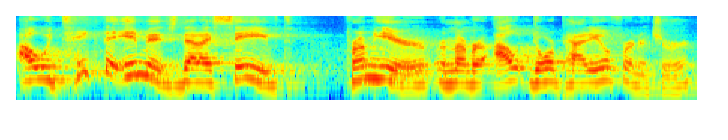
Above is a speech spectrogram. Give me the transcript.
I would take the image that I saved from here, remember outdoor patio furniture,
